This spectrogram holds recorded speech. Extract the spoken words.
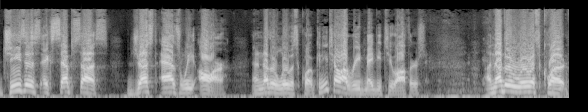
Jesus accepts us just as we are. And another Lewis quote. Can you tell I read maybe two authors? another Lewis quote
